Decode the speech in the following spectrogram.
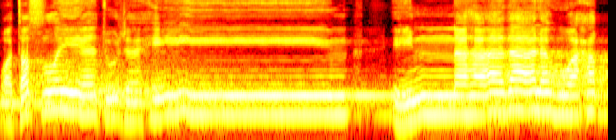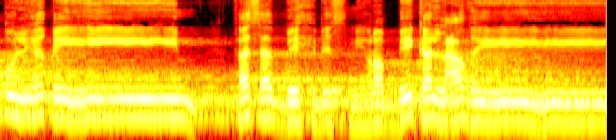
وتصلية جحيم. إن هذا لهو حق اليقين. فسبح باسم ربك العظيم.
